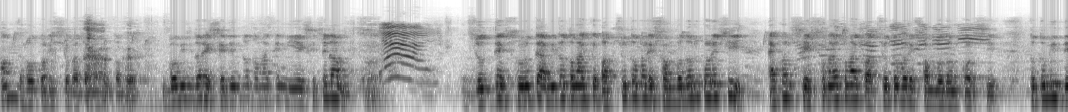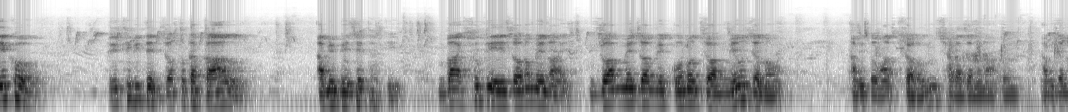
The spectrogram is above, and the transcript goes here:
সন্দেহ করি সেবা গোবিন্দরে সেদিন তো তোমাকে নিয়ে এসেছিলাম। যুদ্ধের শুরুতে আমি তো তোমাকে অচ্যুত বলে সম্বোধন করেছি, এখন শেষ সময় তোমাকে অচ্যুত বলে সম্বোধন করছি। তো তুমি দেখো, পৃথিবীতে যতটা কাল আমি বেঁচে থাকি, বা শুধু এই জন্মে নয়, জন্মে জন্মে কোনো জন্মেও যেন আমি তোমার চরণ ছাড়া যেন না হই, আমি যেন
